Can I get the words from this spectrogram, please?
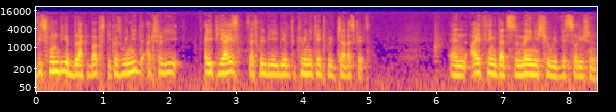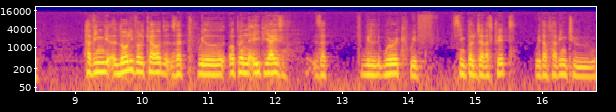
this won't be a black box because we need actually APIs that will be able to communicate with JavaScript. And I think that's the main issue with this solution. Having a low-level code that will open APIs that will work with simple JavaScript without having to,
